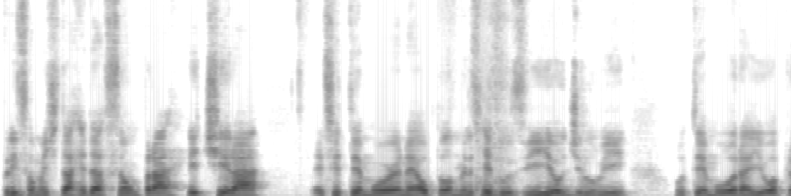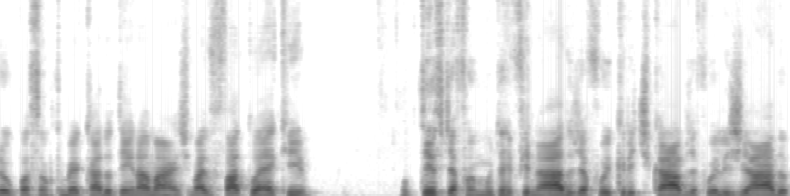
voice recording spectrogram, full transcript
principalmente da redação, para retirar esse temor, né, ou pelo menos reduzir ou diluir o temor aí ou a preocupação que o mercado tem na margem. Mas o fato é que o texto já foi muito refinado, já foi criticado, já foi elogiado,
